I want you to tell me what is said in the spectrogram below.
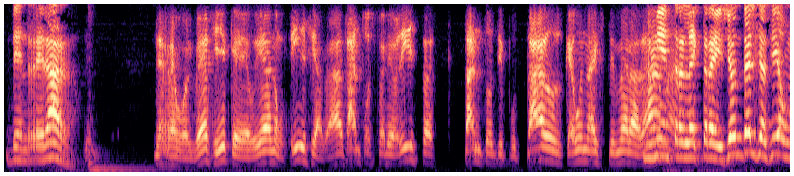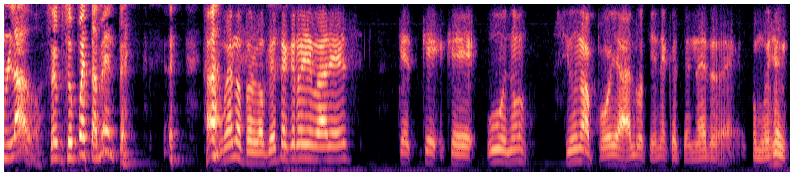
De enredar. De, revolver, sí, que hubiera noticias, ¿verdad? Tantos periodistas tantos diputados, que una ex primera dama. Mientras la extradición de él se hacía a un lado, supuestamente. ¿Ah? bueno, pero lo que te quiero llevar es que, que, que, uno, si uno apoya algo, tiene que tener, eh, como dicen,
